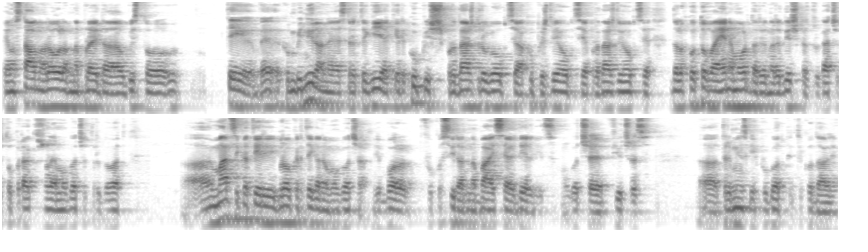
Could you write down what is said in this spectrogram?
enostavno rolam naprej, da v bistvu te kombinirane strategije, kjer kupiš, prodaš drugo opcijo, kupiš dve opcije, prodaš dve opcije, da lahko to v enem orderju narediš, ker drugače to praktično ne mogoče trgovati. Uh, Marci kateri broker tega ne omogoča, je bolj fokusiran na buy, sell delnic, mogoče futures, uh, terminskih pogodb in tako dalje.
